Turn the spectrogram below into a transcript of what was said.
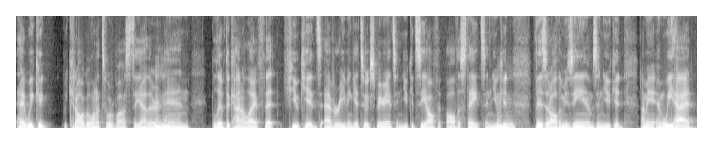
hey, we could we could all go on a tour bus together mm-hmm. and live the kind of life that few kids ever even get to experience. And you could see all all the states and you could mm-hmm. visit all the museums and you could I mean and we had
